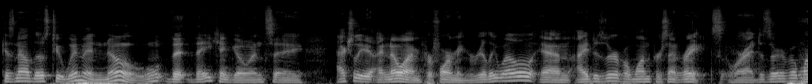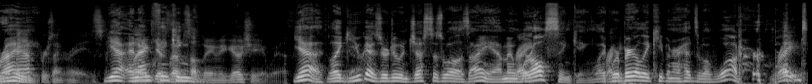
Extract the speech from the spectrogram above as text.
Because now those two women know that they can go and say, actually, I know I'm performing really well and I deserve a 1% raise or I deserve a 1.5% raise. Yeah, and Like, I'm thinking- something to negotiate with. Yeah, like you guys are doing just as well as I am, and Right. we're all sinking. Like we're barely keeping our heads above water. but- Right.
